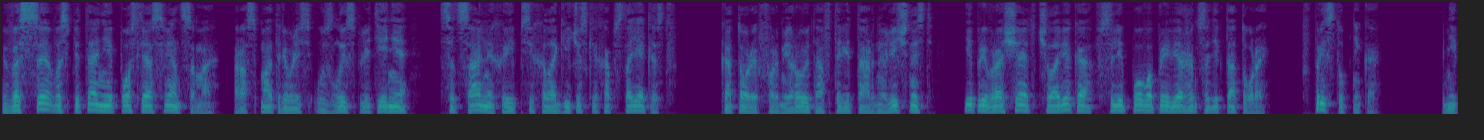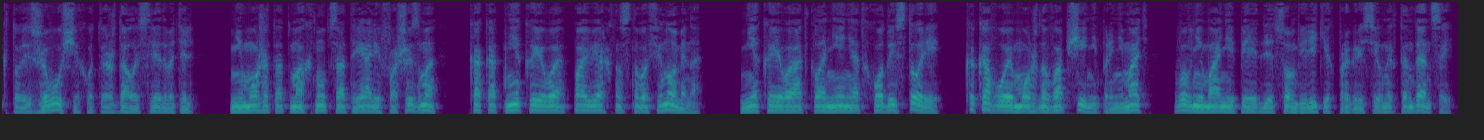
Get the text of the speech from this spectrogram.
В эссе «Воспитание после Освенцима» рассматривались узлы сплетения социальных и психологических обстоятельств, которые формируют авторитарную личность и превращают человека в слепого приверженца диктатуры, в преступника. Никто из живущих, утверждал исследователь, не может отмахнуться от реалий фашизма как от некоего поверхностного феномена, некоего отклонения от хода истории, каковое можно вообще не принимать во внимание перед лицом великих прогрессивных тенденций,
